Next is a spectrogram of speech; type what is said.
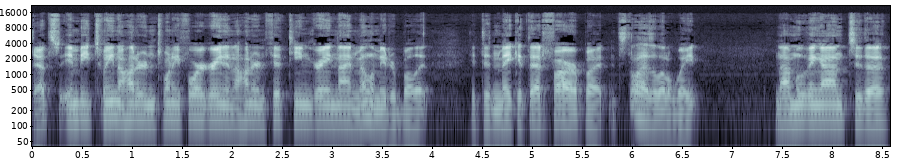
that's in between 124 grain and 115 grain 9mm bullet. It didn't make it that far, but it still has a little weight. Now moving on to the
